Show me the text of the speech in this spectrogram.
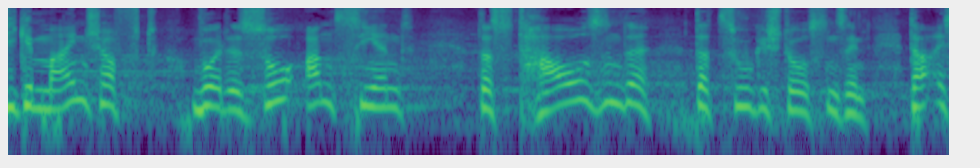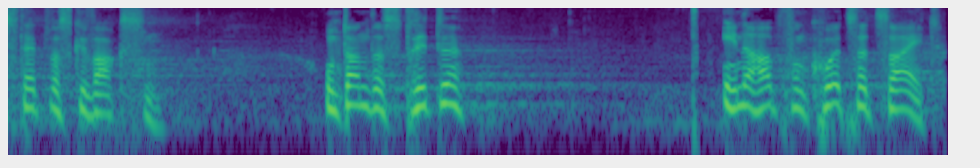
die Gemeinschaft wurde so anziehend, dass Tausende dazugestoßen sind. Da ist etwas gewachsen. Und dann das Dritte, innerhalb von kurzer Zeit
